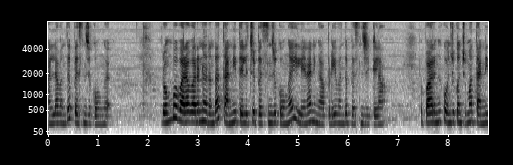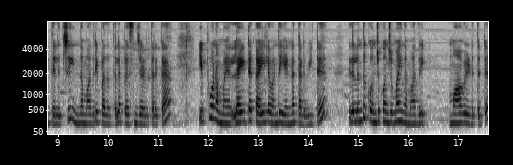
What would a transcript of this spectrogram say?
நல்லா வந்து பிசைஞ்சுக்கோங்க. ரொம்ப வர வரன்னு இருந்தால் தண்ணி தெளித்து பிசைஞ்சுக்கோங்க. இல்லைன்னா நீங்கள் அப்படியே வந்து பிசைஞ்சிக்கலாம். இப்போ பாருங்கள் கொஞ்சம் கொஞ்சமாக தண்ணி தெளித்து இந்த மாதிரி பதத்தில் பிசைஞ்சு எடுத்திருக்கேன். இப்போது நம்ம லைட்டாக கையில் வந்து எண்ணெய் தடவிட்டு இதுலேருந்து கொஞ்சம் கொஞ்சமாக இந்த மாதிரி மாவு எடுத்துகிட்டு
